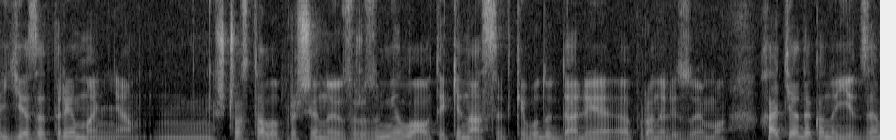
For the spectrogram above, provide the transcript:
є затримання. Що стало причиною, зрозуміло. А от які наслідки будуть далі е, проаналізуємо. Хатія Деканоїдзе,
